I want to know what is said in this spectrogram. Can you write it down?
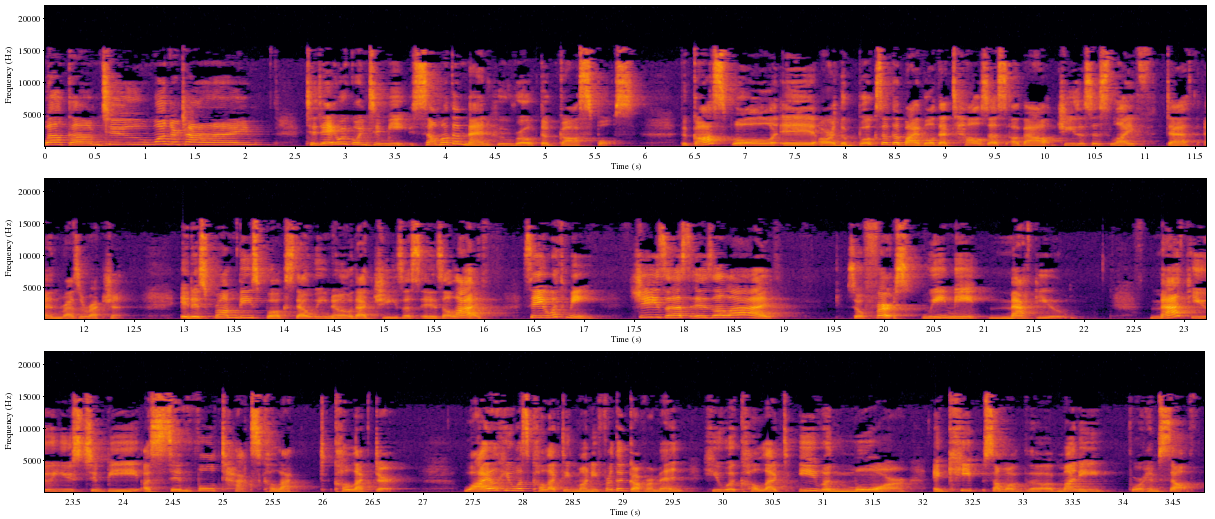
Welcome to Wonder Time! Today we're going to meet some of the men who wrote the Gospels. The Gospel are the books of the Bible that tells us about Jesus' life, death, and resurrection. It is from these books that we know that Jesus is alive. Say it with me. Jesus is alive. So first, we meet Matthew. Matthew used to be a sinful tax collect- collector. While he was collecting money for the government, he would collect even more and keep some of the money for himself.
